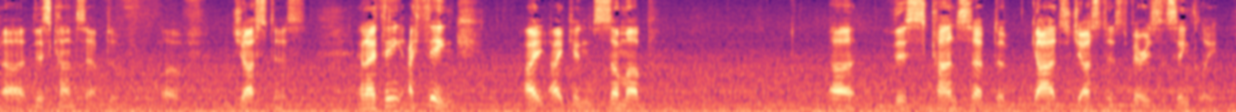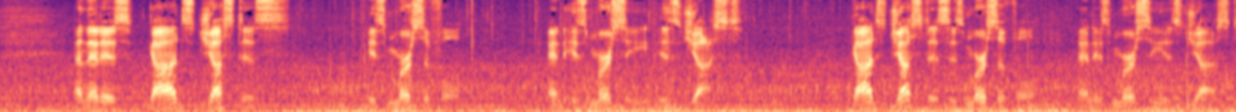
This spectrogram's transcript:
uh, this concept of, of justice. And I think, I, think I, I can sum up uh, this concept of God's justice very succinctly. And that is, God's justice is merciful, and his mercy is just. God's justice is merciful and his mercy is just.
